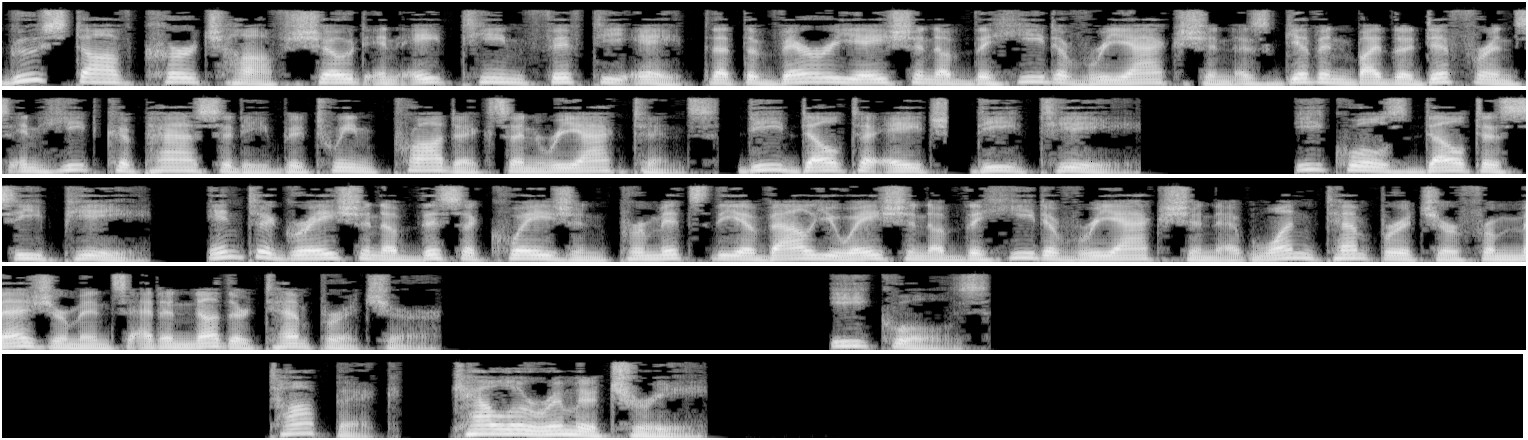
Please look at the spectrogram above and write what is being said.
Gustav Kirchhoff showed in 1858 that the variation of the heat of reaction is given by the difference in heat capacity between products and reactants, d delta H, dt equals delta Cp. Integration of this equation permits the evaluation of the heat of reaction at one temperature from measurements at another temperature. equals Topic: Calorimetry.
